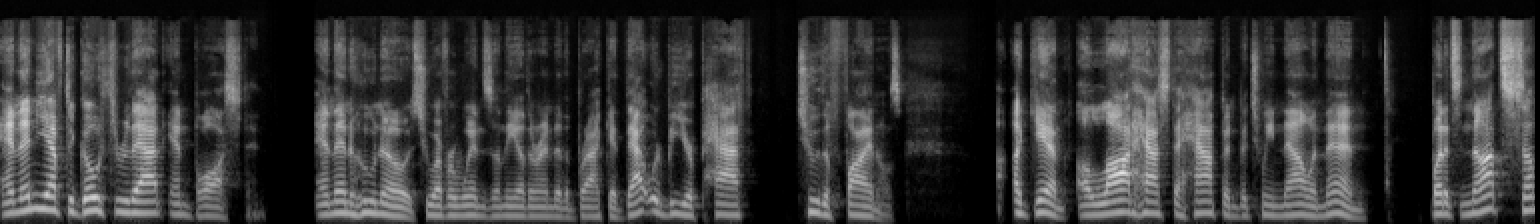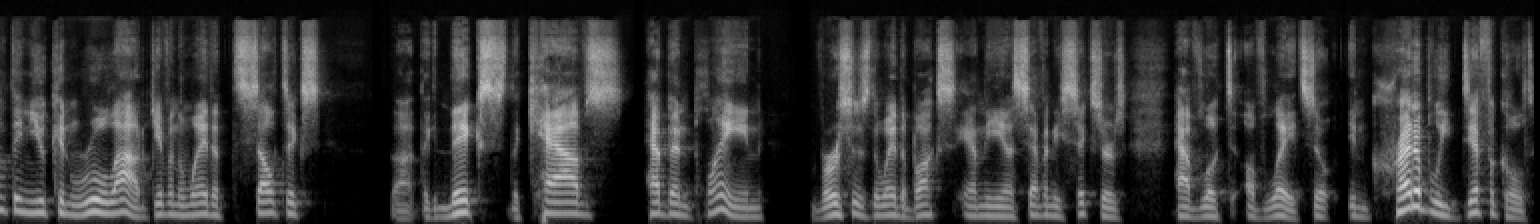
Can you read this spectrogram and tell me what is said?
And then you have to go through that and Boston. And then who knows, whoever wins on the other end of the bracket, that would be your path to the finals. Again, a lot has to happen between now and then but it's not something you can rule out given the way that the Celtics, uh, the Knicks, the Cavs have been playing versus the way the Bucks and the uh, 76ers have looked of late. So incredibly difficult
